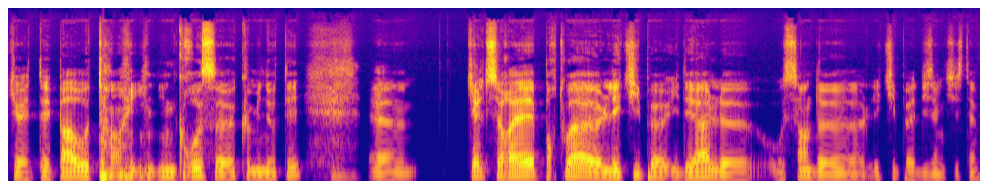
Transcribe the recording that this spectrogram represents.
qu'il n'y ait pas autant une, grosse communauté. quelle serait pour toi l'équipe idéale au sein de l'équipe Design System?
